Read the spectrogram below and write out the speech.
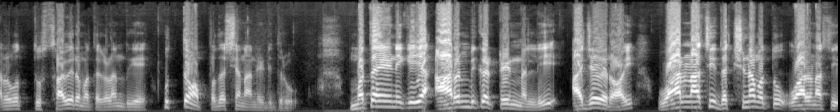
ಅರವತ್ತು ಸಾವಿರ ಮತಗಳೊಂದಿಗೆ ಉತ್ತಮ ಪ್ರದರ್ಶನ ನೀಡಿದರು. ಮತ ಎಣಿಕೆಯ ಆರಂಭಿಕ ಟ್ರೆಂಡ್ನಲ್ಲಿ ಅಜಯ್ ರಾಯ್ ವಾರಣಾಸಿ ದಕ್ಷಿಣ ಮತ್ತು ವಾರಣಾಸಿ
